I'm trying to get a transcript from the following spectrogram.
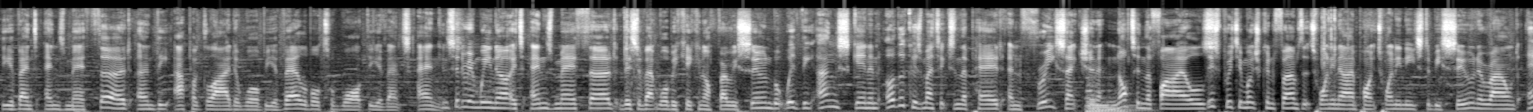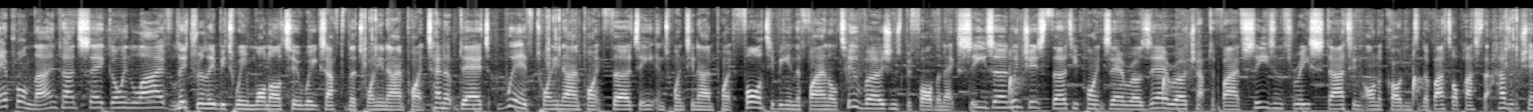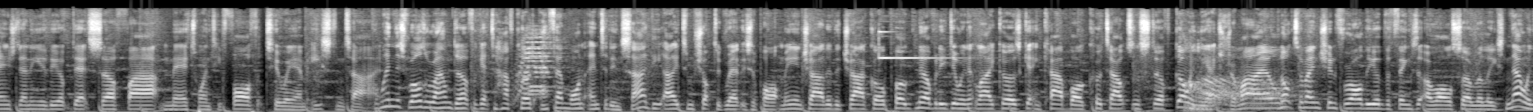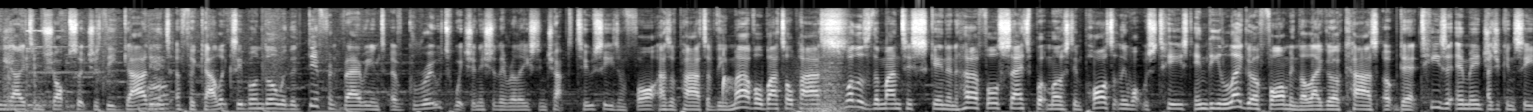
the event ends May 3rd, and the Appa Glider will be available toward the event's end. Considering we know it ends May 3rd, this event will be kicking off very soon, but with the Aang skin and other cosmetics in the paid and free section not in the files, this pretty much confirms that 29.20 needs to be soon, around April 9th I'd say, going live, literally between one or two weeks after the 29.10 update, with 29.30 and 29.40 being the final two versions before the next season, which is 30.00 Chapter 5 Season 3 starting on according to the Battle Pass that hasn't changed any of the updates so far, May 24th at 2am Eastern Time. When this rolls around, don't forget to have code FM1 entered inside the item shop to greatly support me and Charlie the Charcoal Pug, nobody doing it like us, getting cardboard cutouts and stuff, going the extra mile. Not to mention for all the other things that are also released now in the item shop, such as the Guardians of the Galaxy bundle with a different variant of Groot, which initially released in Chapter 2 Season 4 as a part of the Marvel Battle Pass, as well as the Mantis skin and her full set, but most importantly what was teased in the LEGO form in the LEGO Cars Update teaser image, as you can see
